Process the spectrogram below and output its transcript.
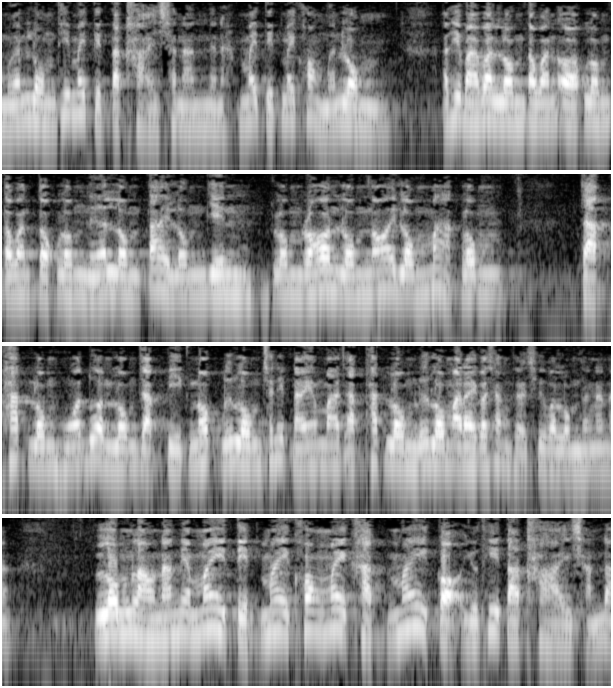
เหมือนลมที่ไม่ติดตะข่ายฉะนั้นเนี่ยนะไม่ติดไม่ข้องเหมือนลม อธิบายว่าลมตะวันออกลมตะวันตกลมเหนือลมใต้ลมเย็น ลมร้อนลมน้อยลมมากลม จากพัดลมหัวด้วนลมจากปีกนก หรือลมชนิดไหนมาจากพัดลม หรือลมอะไรก็ช่างเถอะชื่อว่าลมทั้งนั้นน่ะลมเหล่านั้นเนี่ยไม่ติดไม่คล้องไม่ขัดไม่เกาะอยู่ที่ตาข่ายฉันใด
